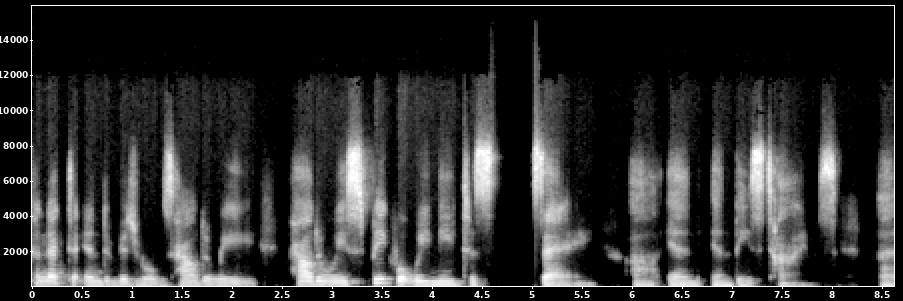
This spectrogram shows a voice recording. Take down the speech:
connect to individuals. How do we how do we speak what we need to say uh, in, in these times uh,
